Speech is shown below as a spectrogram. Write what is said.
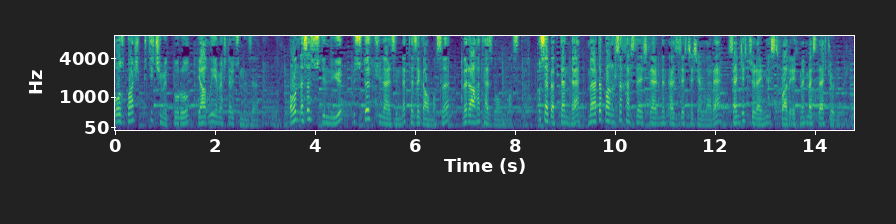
bozbaş, piti kimi duru, yağlı yeməklər üçün nəzərdə tutulur. Onun əsas üstünlüyü 3-4 gün ərzində təzə qalması və rahat həzm olunmasıdır. Bu səbəbdən də mədə bağırsaq xəstəliklərindən əziyyət çəkənlərə səngət çörəyindən istifadə etmək məsləhət görülür.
